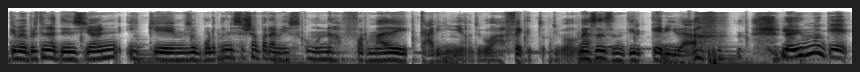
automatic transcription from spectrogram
que me presten atención y que me soporten. Eso ya para mí es como una forma de cariño, tipo, afecto. Tipo, me hacen sentir querida. Lo mismo que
